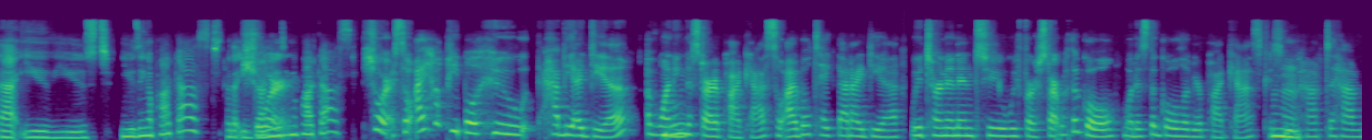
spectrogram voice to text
that you've used using a podcast or that you've sure. done using a podcast? Sure. So I help people who have the idea of wanting mm-hmm. to start a podcast. So I will take that idea, we turn it into, we first start with a goal. What is the goal of your podcast? Because mm-hmm. you have to have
